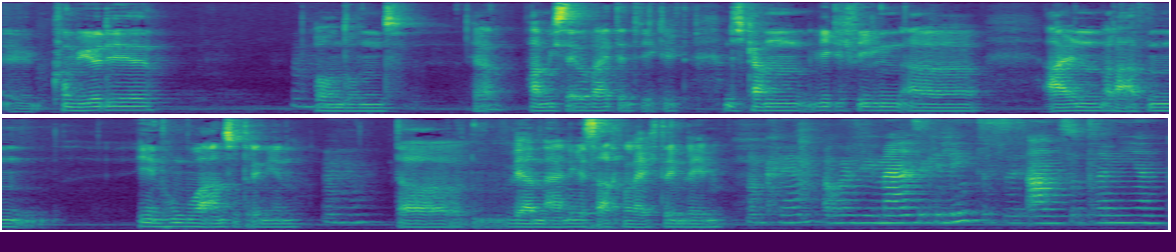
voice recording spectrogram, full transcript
äh, Komödie mhm. und, und ja, habe mich selber weiterentwickelt. Und ich kann wirklich vielen äh, allen raten, ihren Humor anzutrainieren. Da werden einige Sachen leichter im Leben. Okay, aber wie meinen Sie, gelingt es anzutrainieren?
